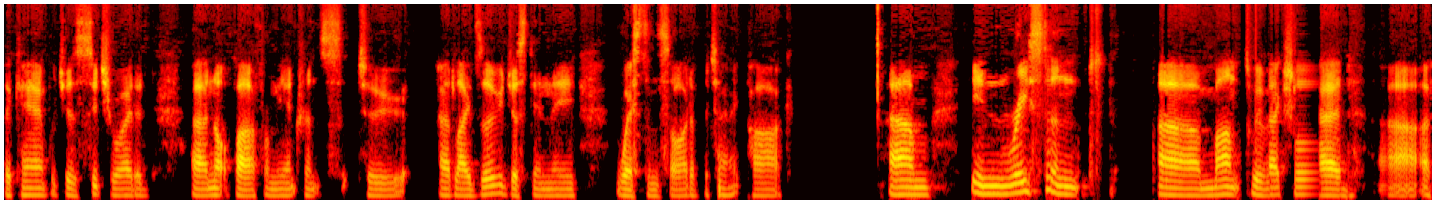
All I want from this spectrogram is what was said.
the camp, which is situated uh, not far from the entrance to Adelaide Zoo, just in the western side of Botanic Park. Um, in recent uh, months, we've actually had uh, a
